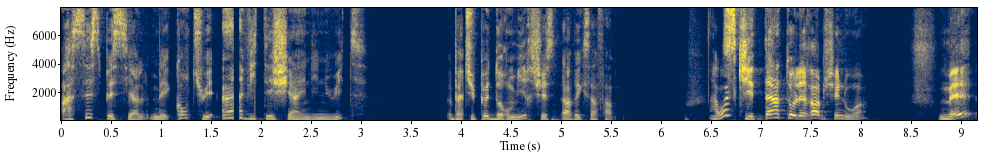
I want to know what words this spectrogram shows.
assez spécial, mais quand tu es invité chez un Inuit, bah, tu peux dormir chez, avec sa femme. ah ouais? Ce qui est intolérable chez nous. Hein. Mais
